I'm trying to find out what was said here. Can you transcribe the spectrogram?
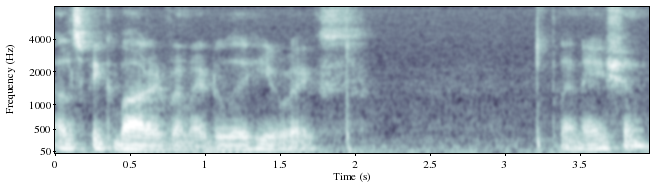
I'll speak about it when I do the hero explanation.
